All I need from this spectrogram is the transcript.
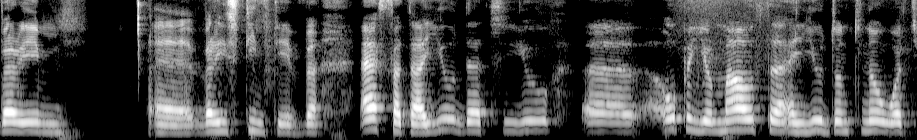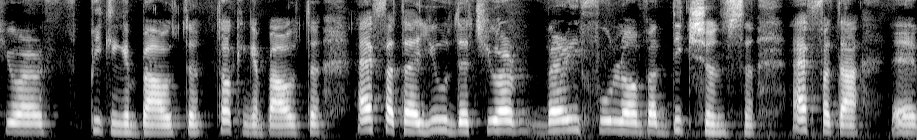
very uh, very instinctive. Ephphatha, you that you uh, open your mouth and you don't know what you are speaking about, uh, talking about. Uh, Ephphatha, you that you are very full of addictions. Ephphatha, uh,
